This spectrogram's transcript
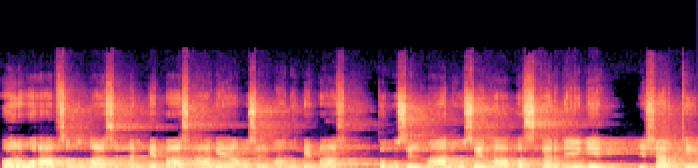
اور وہ آپ صلی اللہ علیہ وسلم کے پاس آ گیا، مسلمانوں کے پاس، تو مسلمان اسے واپس کر دیں گے۔ یہ شرط تھی۔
